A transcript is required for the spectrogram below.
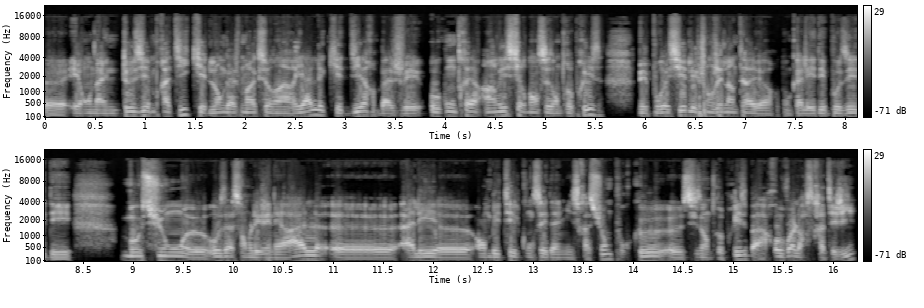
et on a une deuxième pratique qui est de l'engagement actionnarial, qui est de dire bah, je vais au contraire investir dans ces entreprises, mais pour essayer de les changer de l'intérieur. Donc, aller déposer des motions aux assemblées générales, aller embêter le conseil d'administration pour que ces entreprises bah, revoient leur stratégie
